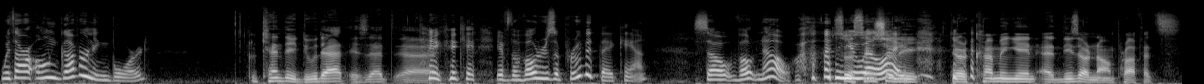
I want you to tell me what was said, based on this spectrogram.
with our own governing board Can they do that? Is that uh, if the voters approve it, they can. So vote no. so? Essentially, they're coming in, and these are nonprofits.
